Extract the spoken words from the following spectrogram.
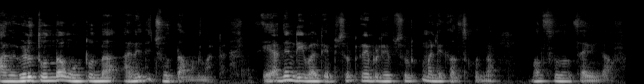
ఆమె వెళుతుందా ఉంటుందా అనేది చూద్దాం అనమాట అదండి ఇవాళ ఎపిసోడ్. రేపటి ఎపిసోడ్కి మళ్ళీ కలుసుకుందాం. Munson signing off.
